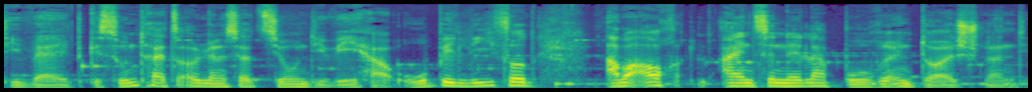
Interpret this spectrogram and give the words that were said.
die Weltgesundheitsorganisation, die WHO beliefert, aber auch einzelne Labore in Deutschland.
